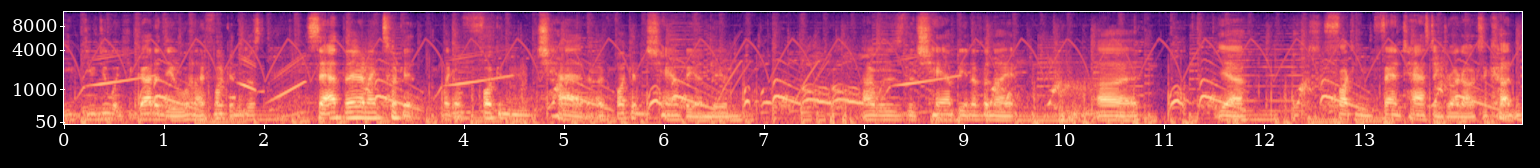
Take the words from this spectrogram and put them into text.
you, you do what you gotta do, and I fucking just sat there and I took it, like a fucking Chad, a fucking champion, dude. I was the champion of the night. Uh, yeah. Fucking fantastic drug Oxycontin.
